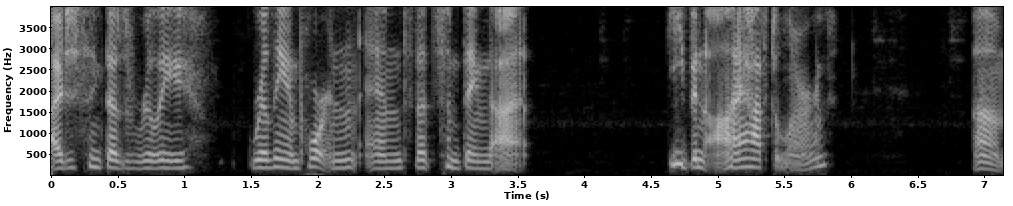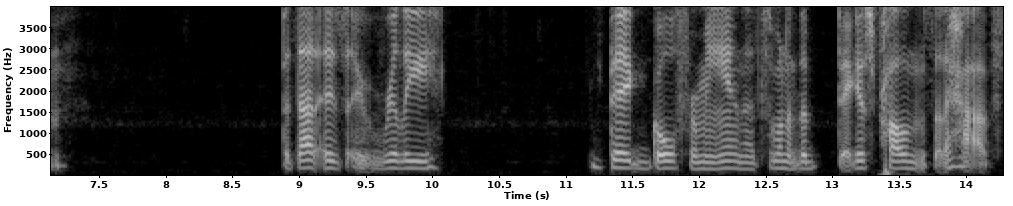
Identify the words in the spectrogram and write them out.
I just think that's really really important and that's something that even I have to learn. Um but that is a really big goal for me and that's one of the biggest problems that I have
